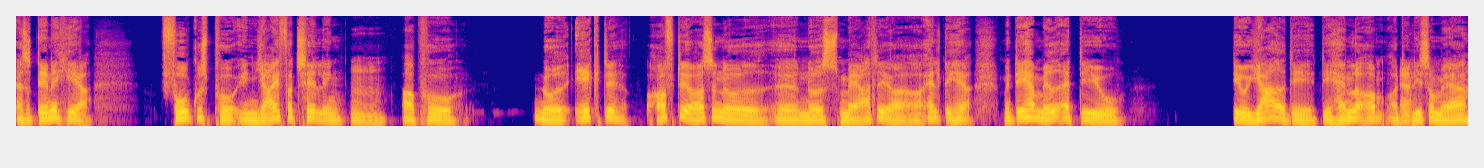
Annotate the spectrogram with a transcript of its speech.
Altså denne her fokus på en jeg-fortælling Mm. og på noget ægte, ofte også noget, øh, noget smerte og, og alt det her. Men det her med, at det er jo, det er jo jeget, det, det handler om, og det Ja. ligesom er,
